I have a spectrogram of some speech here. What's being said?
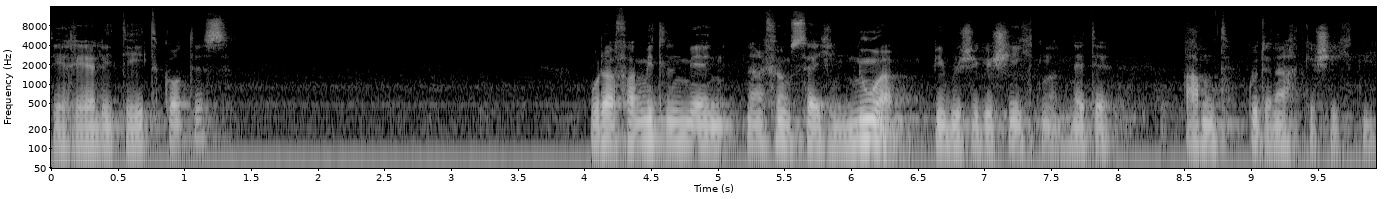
Die Realität Gottes? Oder vermitteln wir in Anführungszeichen nur biblische Geschichten und nette Abend, gute Nacht Geschichten?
